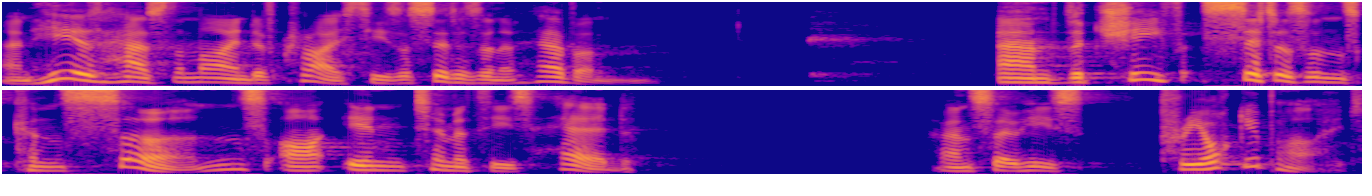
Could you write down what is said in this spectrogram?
And he has the mind of Christ. He's a citizen of heaven. And the chief citizen's concerns are in Timothy's head. And so he's preoccupied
